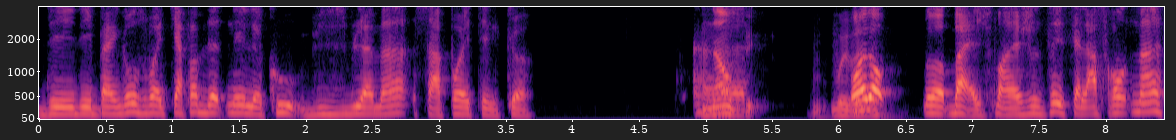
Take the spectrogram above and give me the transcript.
des, Bengals va être capable de tenir le coup? Visiblement, ça n'a pas été le cas. non, puis. Oui, non. Ben, je m'en juste dire, c'est l'affrontement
